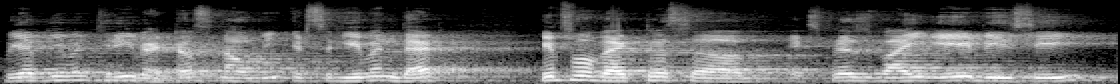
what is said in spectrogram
we have given three vectors. Now we, it's given that if a vector is uh, expressed by a, b, c,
